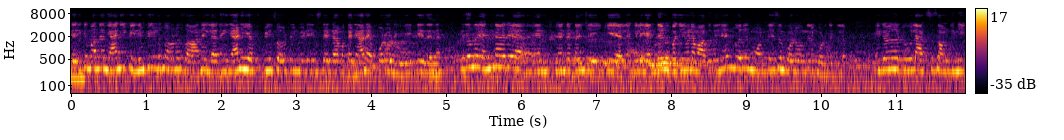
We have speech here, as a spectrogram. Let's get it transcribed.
ശരിക്കും പറഞ്ഞാൽ ഞാൻ ഈ ഫിലിം ഫീൽഡ് എന്ന് പറഞ്ഞ സാധനം ഇല്ലായിരുന്നെങ്കിൽ ഞാൻ ഈ F B social media Instagram ഒക്കെ ഞാൻ എപ്പോഴും ഡിലീറ്റ് ചെയ്ത് തന്നെ. ഇതൊന്നും എന്നെ ഒരു എന്റർടൈൻ ചെയ്യുകയോ അല്ലെങ്കിൽ എന്റെ ഒരു ഉപജീവന മാർഗത്തിൽ ഞാൻ ഇന്നൊരു മോണിറ്റൈസും പോലും ഒന്നിനും കൊടുത്തിട്ടില്ല. എനിക്ക് ടു ലാക്സ് സംതിങ്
